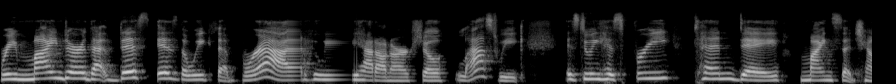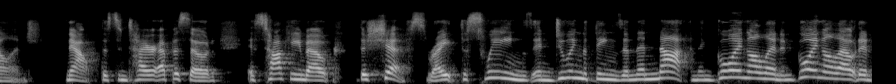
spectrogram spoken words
reminder that this is the week that Brad, who we had on our show last week, is doing his free 10 day mindset challenge. Now, this entire episode is talking about the shifts, right? The swings and doing the things and then not, and then going all in and going all out and,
